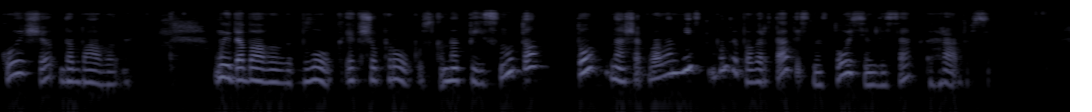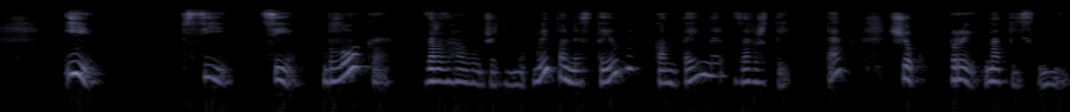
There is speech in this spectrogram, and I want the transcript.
кое-що додали. Ми додали блок, якщо пропуск натиснуто, то наш аквалангіст буде повертатись на 180 градусів. І всі ці блоки з розгалудженнями ми помістили в контейнер завжди, так? щоб при натисненні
